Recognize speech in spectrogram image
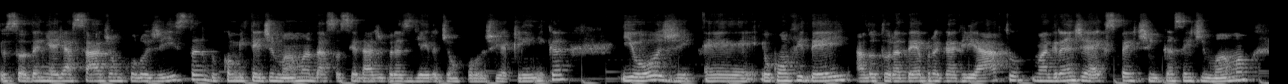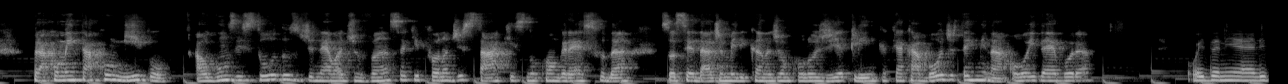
eu sou Daniela Assad, oncologista do Comitê de Mama da Sociedade Brasileira de Oncologia Clínica. E hoje é, eu convidei a doutora Débora Gagliato, uma grande expert em câncer de mama, para comentar comigo alguns estudos de neoadjuvância que foram destaques no Congresso da Sociedade Americana de Oncologia Clínica, que acabou de terminar. Oi, Débora. Oi, Daniele.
